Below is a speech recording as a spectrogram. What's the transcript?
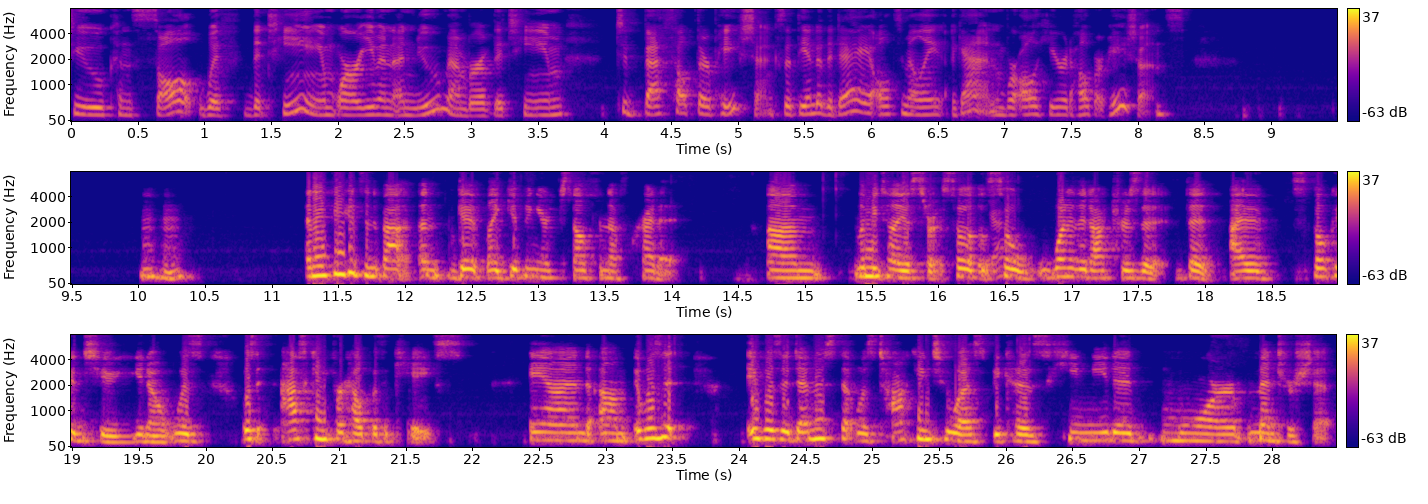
to consult with the team or even a new member of the team to best help their patient. Because at the end of the day, ultimately, again, we're all here to help our patients. Mm-hmm. And I think it's about um, like giving yourself enough credit um, let me tell you a story. So, yeah. so one of the doctors that that I've spoken to, you know, was was asking for help with a case, and um, it was a it was a dentist that was talking to us because he needed more mentorship,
